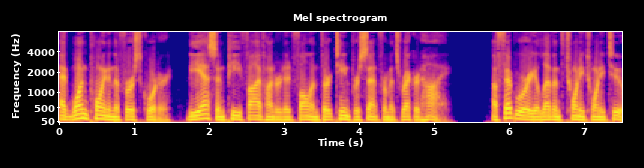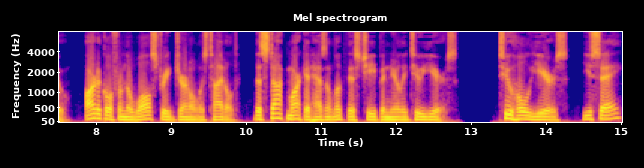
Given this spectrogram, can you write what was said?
At one point in the first quarter, the S&P 500 had fallen 13% from its record high. A February 11, 2022, article from the Wall Street Journal was titled, "The stock market hasn't looked this cheap in nearly 2 years." 2 whole years, you say?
